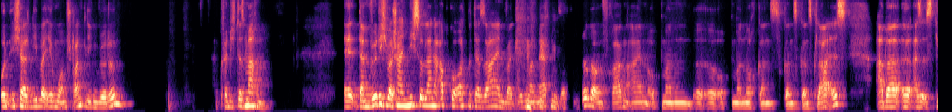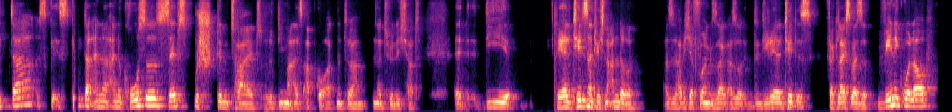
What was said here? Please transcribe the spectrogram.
und ich halt lieber irgendwo am Strand liegen würde, dann könnte ich das machen. Äh, dann würde ich wahrscheinlich nicht so lange Abgeordneter sein, weil irgendwann merken es auch die Bürger und fragen einen, ob man, äh, ob man noch ganz, ganz, ganz klar ist. Aber äh, also es gibt da, es, es gibt da eine, eine große Selbstbestimmtheit, die man als Abgeordneter natürlich hat. Äh, die Realität ist natürlich eine andere. Also habe ich ja vorhin gesagt, also die Realität ist vergleichsweise wenig Urlaub,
